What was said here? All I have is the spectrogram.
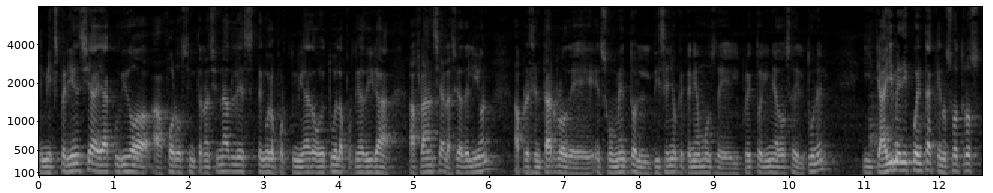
En mi experiencia he acudido a, a foros internacionales, tengo la oportunidad o tuve la oportunidad de ir a, a Francia, a la ciudad de Lyon, a presentar lo de en su momento el diseño que teníamos del proyecto de línea 12 del túnel y ahí me di cuenta que nosotros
